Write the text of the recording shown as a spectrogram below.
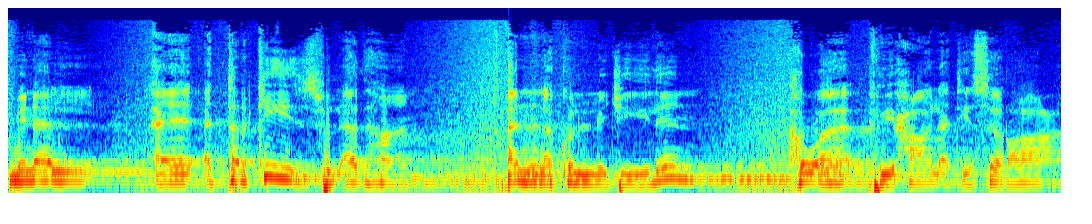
من آه، التركيز في الأذهان. أن كل جيل هو في حالة صراع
